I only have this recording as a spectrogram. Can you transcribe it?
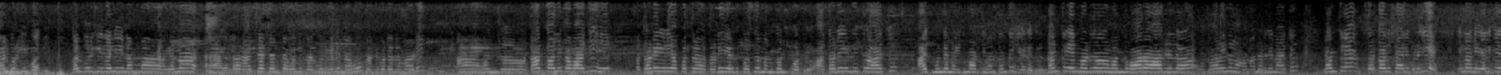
ಕಲಬುರಗಿಗೆ ಹೋದ್ವಿ. ಕಲಬುರಗಿಯಲ್ಲಿ ನಮ್ಮ ಎಲ್ಲ ಎಲ್ಲ ರಾಜ್ಯಾದ್ಯಂತ ಹೋಗಿ ಕಲಬುರಗಿಯಲ್ಲಿ ನಾವು ಪ್ರತಿಭಟನೆ ಮಾಡಿ ಒಂದು ತಾತ್ಕಾಲಿಕವಾಗಿ ತಡೆ ಹಿಡಿಯೋ ಪತ್ರ, ತಡೆ ಹಿಡಿದಕ್ಕೋಸ್ಕರ ನಮಗೊಂದು ಕೊಟ್ಟರು ಆ ತಡೆ ಹಿಡಿದಿದ್ದು ಆಯಿತು, ಆಯ್ತು ಮುಂದೆ ನಾವು ಇದು ಮಾಡ್ತೀವಿ ಅಂತಂತ ಹೇಳಿದರು. ನಂತರ ಏನು ಮಾಡಿದ್ರು? ಒಂದು ವಾರ ಆಗಲಿಲ್ಲ, ಒಂದು ವಾರ ಏನೋ ಹನ್ನೆರಡು ದಿನ ಆಯ್ತು. ನಂತರ ಸರ್ಕಾರಿ ಶಾಲೆಗಳಿಗೆ, ಇಲ್ಲ ನೀವು L K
